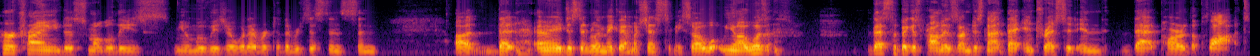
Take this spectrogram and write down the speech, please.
her trying to smuggle these you know movies or whatever to the resistance and uh, that I mean, it just didn't really make that much sense to me. So you know I wasn't. That's the biggest problem is I'm just not that interested in that part of the plot,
